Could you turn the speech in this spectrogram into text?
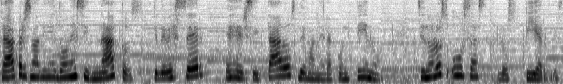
Cada persona tiene dones innatos que deben ser ejercitados de manera continua. Si no los usas, los pierdes.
